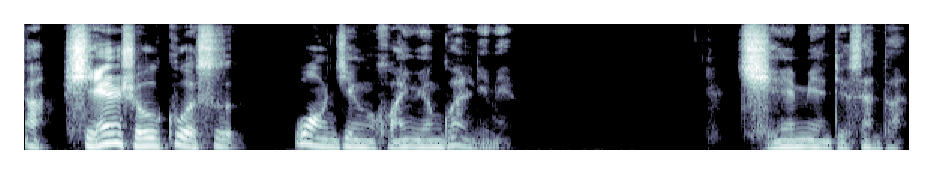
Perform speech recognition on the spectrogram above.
啊，贤首过世望境还原观里面，前面的三段，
